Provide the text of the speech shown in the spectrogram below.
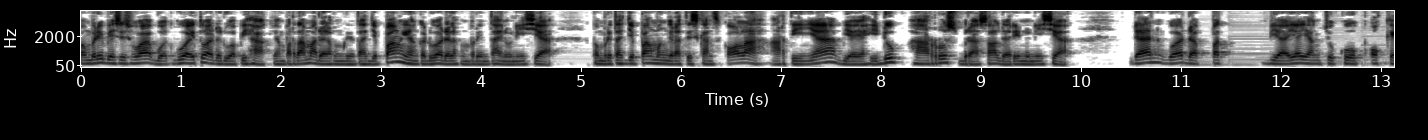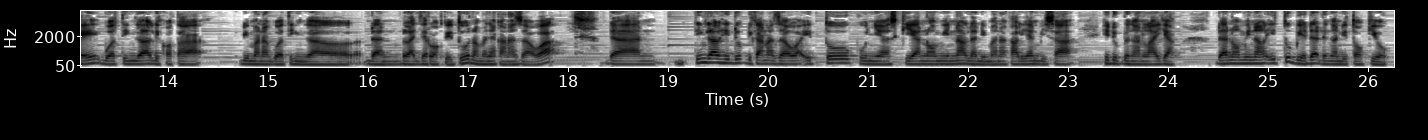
pemberi beasiswa buat gue itu ada dua pihak. Yang pertama adalah pemerintah Jepang, yang kedua adalah pemerintah Indonesia. Pemerintah Jepang menggratiskan sekolah, artinya biaya hidup harus berasal dari Indonesia dan gue dapat biaya yang cukup oke okay buat tinggal di kota di mana gue tinggal dan belajar waktu itu namanya Kanazawa. Dan tinggal hidup di Kanazawa itu punya sekian nominal dan di mana kalian bisa hidup dengan layak. Dan nominal itu beda dengan di Tokyo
